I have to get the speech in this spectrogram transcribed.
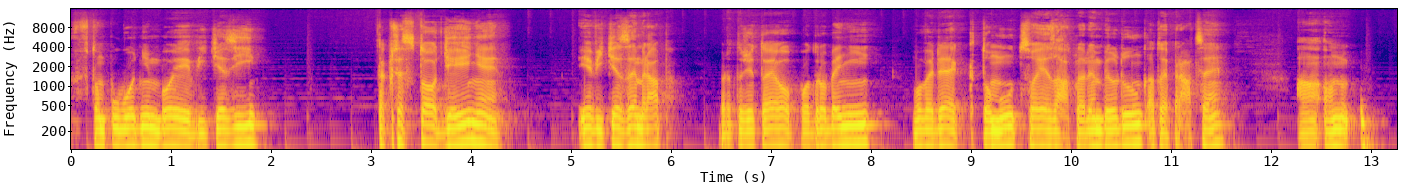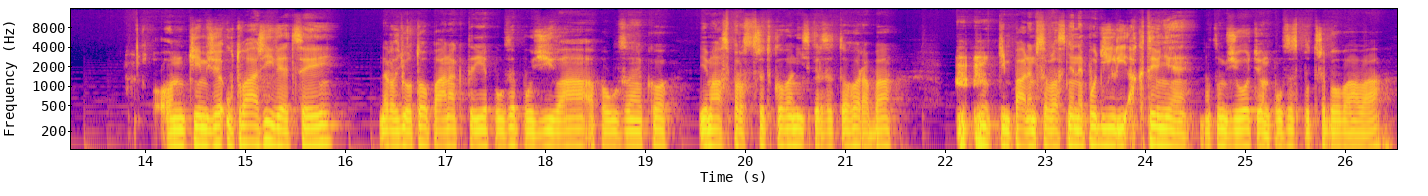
v tom původním boji vítězí, tak přesto dějině je vítězem rab, protože to jeho podrobení ho vede k tomu, co je základem Bildung, a to je práce. A on, on tím, že utváří věci, na rozdíl od toho pána, který je pouze požívá a pouze jako je má zprostředkovaný skrze toho raba, tím pádem se vlastně nepodílí aktivně na tom životě, on pouze spotřebovává.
